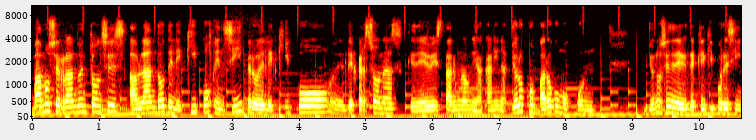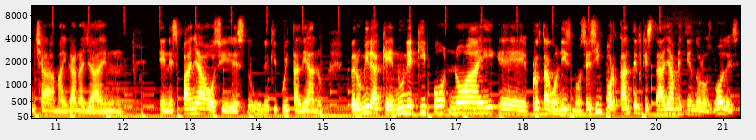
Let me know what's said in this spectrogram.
Vamos cerrando entonces hablando del equipo en sí, pero del equipo de personas que debe estar en una unidad canina. Yo lo comparo como con yo no sé de, qué equipo eres hincha Maigana ya en, en, España o si es un equipo italiano, pero mira que en un equipo no hay eh, protagonismos, es importante el que está allá metiendo los goles,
